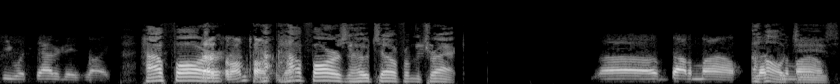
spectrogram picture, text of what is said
see what Saturday's like. How far? That's what I'm talking how, how far is the hotel from the track? Uh, about a mile. Less Oh, than a mile. jeez.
